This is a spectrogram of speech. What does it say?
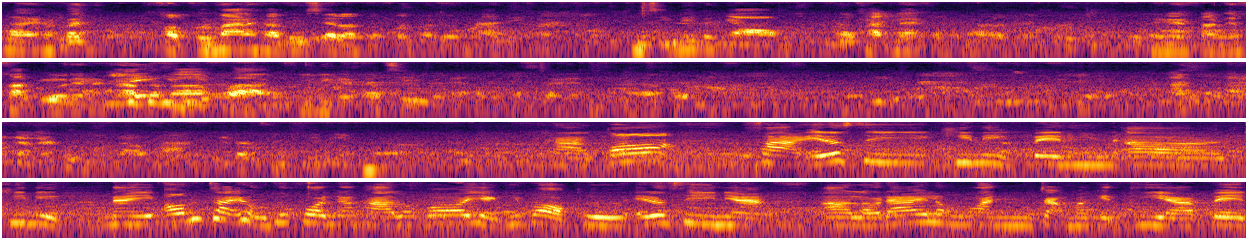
ใช่ครับก็ขอบคุณมากนะครับที่เชิญเราสองคนมาร่วมงานนี้ครับจริงๆนี่เป็นงานครั้งแรกของพวกเราเลยยังไงฝากเนื้อฝากตัวด้วยนะครับแล้วก็ฝากคลินิกเอฟซีด้วยนะครับผมขอบใจนะครับผมค่ะก็ เอสซีคลินิกเป็นคลินิกในอ้อมใจของทุกคนนะคะ แล้วก็อย่างที่บอกคือเอสซีเนี่ยเราได้รางวัลจาก Market t i e r เป็น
